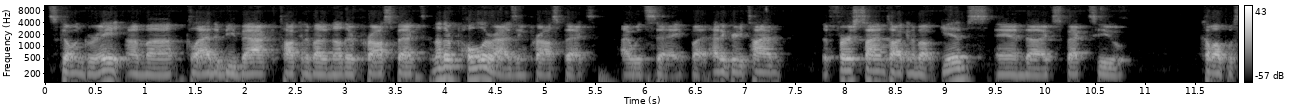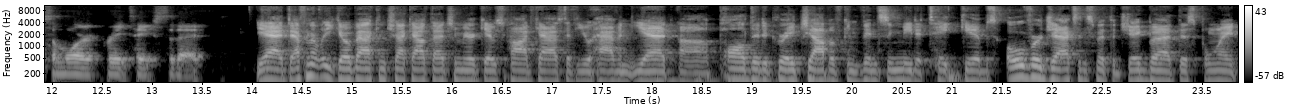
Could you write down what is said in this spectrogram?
It's going great. I'm uh, glad to be back talking about another prospect, another polarizing prospect, I would say, but had a great time the first time talking about Gibbs and uh, expect to come up with some more great takes today. Yeah, definitely go back and check out that Jahmyr Gibbs podcast if you haven't yet. Uh, Paul did a great job of convincing me to take Gibbs over Jackson Smith-Njigba at this point.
